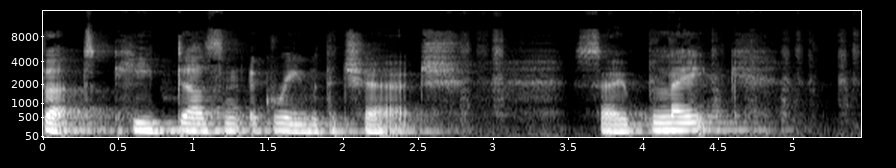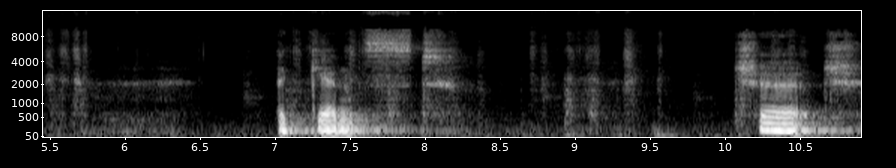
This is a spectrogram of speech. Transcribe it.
but he doesn't agree with the church. So Blake against church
